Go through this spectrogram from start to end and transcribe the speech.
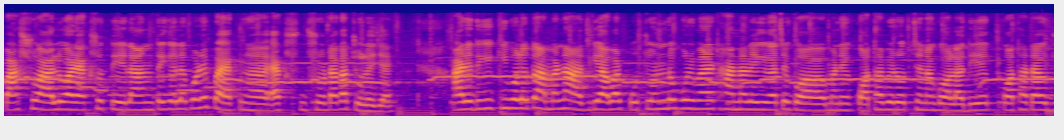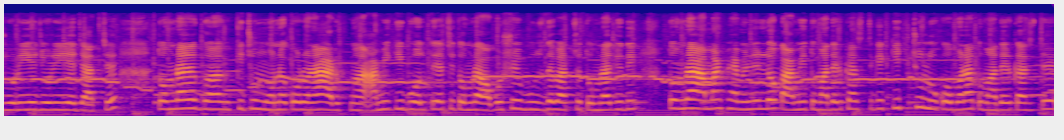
পাঁচশো আলু আর একশো তেল আনতে গেলে পরে এক- একশো টাকা চলে যায়। আর এদিকে কি বলতো, আমার না আজকে আবার প্রচণ্ড পরিমাণে ঠান্ডা লেগে গেছে মানে কথা বেরোচ্ছে না গলা দিয়ে, কথাটা জড়িয়ে জড়িয়ে যাচ্ছে। তোমরা কিছু মনে করো না। আর আমি কি বলতে যাচ্ছি তোমরা অবশ্যই বুঝতে পারছ। তোমরা যদি, তোমরা আমার ফ্যামিলির লোক, আমি তোমাদের কাছ থেকে কিচ্ছু লুকোবো না। তোমাদের কাছ থেকে,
